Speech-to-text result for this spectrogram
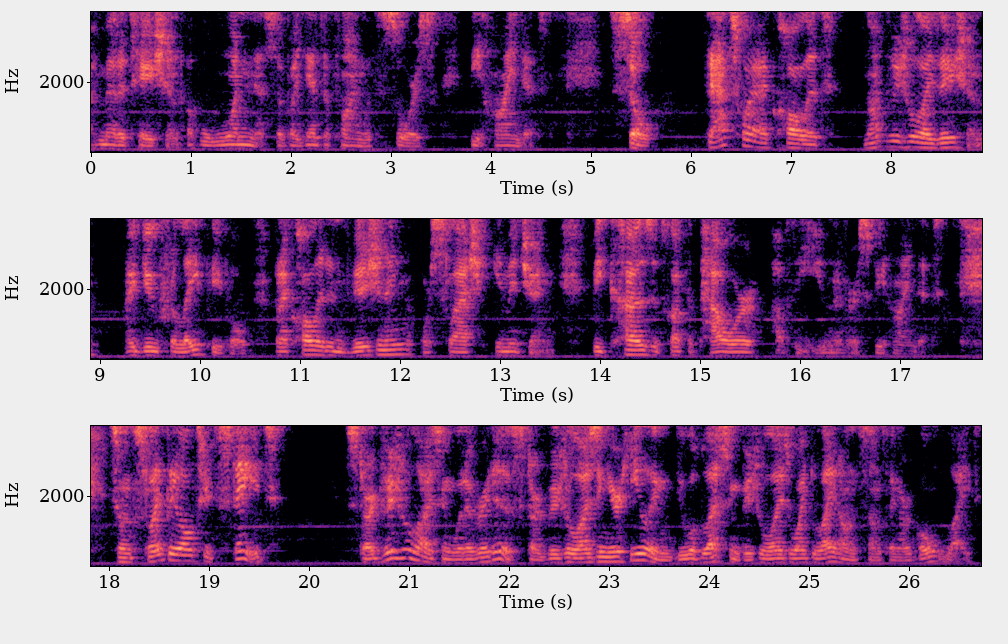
of meditation, of oneness, of identifying with source behind it. So that's why I call it not visualization. I do for lay people, but I call it envisioning or slash imaging because it's got the power of the universe behind it. So in slightly altered state, start visualizing whatever it is. Start visualizing your healing. Do a blessing. Visualize white light on something or gold light.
